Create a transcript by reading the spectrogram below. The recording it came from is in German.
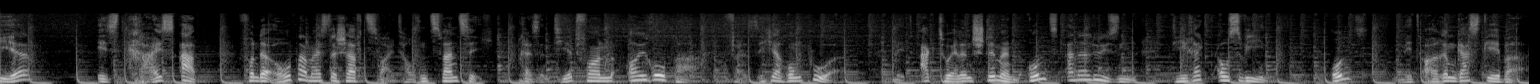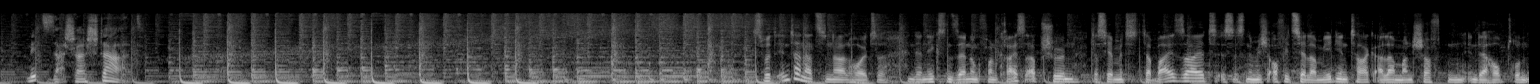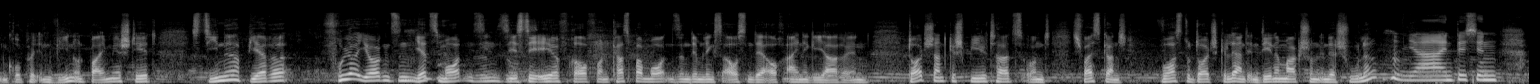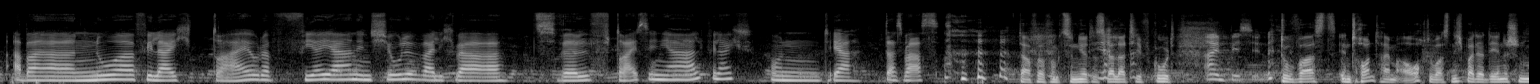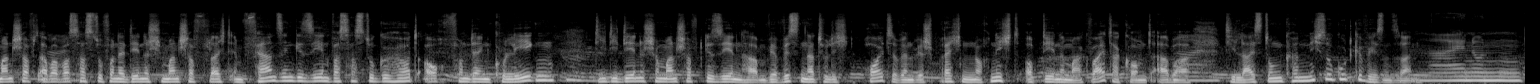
Hier ist Kreis ab von der Europameisterschaft 2020. Präsentiert von Europa, Versicherung pur. Mit aktuellen Stimmen und Analysen direkt aus Wien. Und mit eurem Gastgeber, mit Sascha Staat. Es wird international heute in der nächsten Sendung von Kreisab. Schön, dass ihr mit dabei seid. Es ist nämlich offizieller Medientag aller Mannschaften in der Hauptrundengruppe in Wien. Und bei mir steht Stine Bjerre, früher Jorgensen, jetzt Mortensen. Sie ist die Ehefrau von Kaspar Mortensen, dem Linksaußen, der auch einige Jahre in Deutschland gespielt hat. Und ich weiß gar nicht, wo hast du Deutsch gelernt? In Dänemark schon in der Schule? Ja, ein bisschen, aber nur vielleicht drei oder vier Jahren in Schule, weil ich war zwölf, 13 Jahre alt vielleicht. Und ja, das war's. Dafür funktioniert es ja. relativ gut. Ein bisschen. Du warst in Trondheim auch. Du warst nicht bei der dänischen Mannschaft, aber Nein. was hast du von der dänischen Mannschaft vielleicht im Fernsehen gesehen? Was hast du gehört auch von deinen Kollegen, die die dänische Mannschaft gesehen haben? Wir wissen natürlich heute, wenn wir sprechen, noch nicht, ob Dänemark weiterkommt, aber Nein. die Leistungen können nicht so gut gewesen sein. Nein, und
